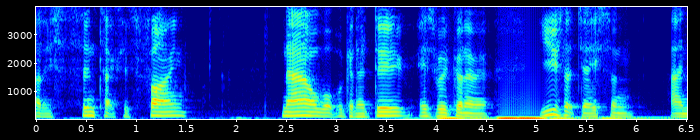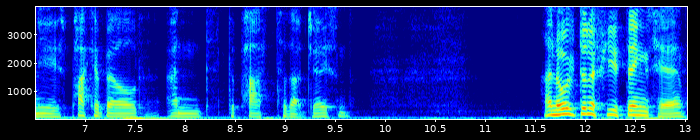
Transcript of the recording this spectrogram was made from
that is syntax is fine. Now what we're going to do is we're going to use that JSON and use packer build and the path to that JSON. I know we've done a few things here,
